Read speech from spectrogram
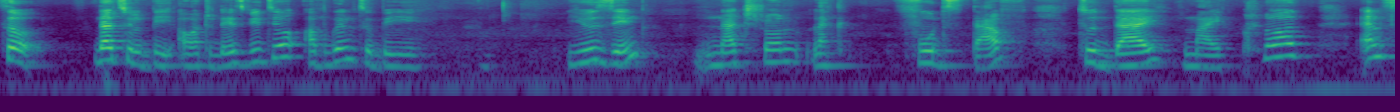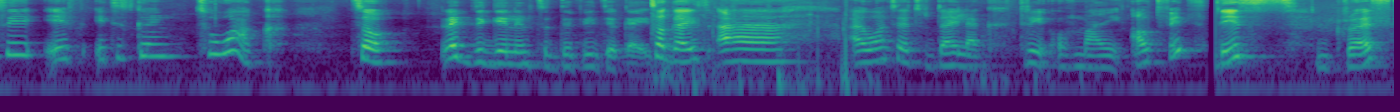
So that will be our today's video. I'm going to be using natural like food stuff to dye my cloth and see if it is going to work. So let's dig in into the video guys. So guys, uh I wanted to dye like three of my outfits. This dress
